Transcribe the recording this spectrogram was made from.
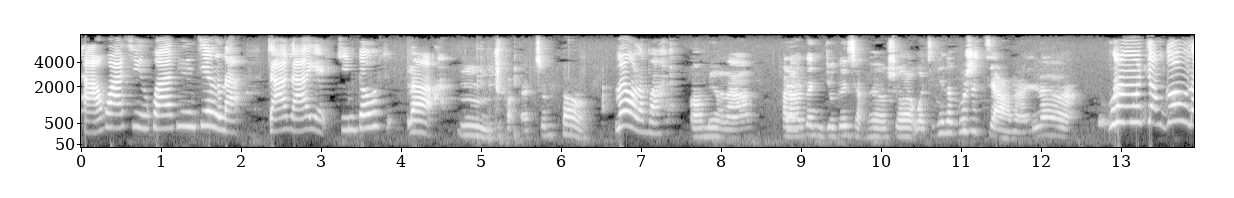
桃花、杏花听见了，眨眨眼睛都醒了。嗯，好的，真棒。没有了吧？哦，没有啦。好了，那你就跟小朋友说，我今天的故事讲完了。我还没讲够呢。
